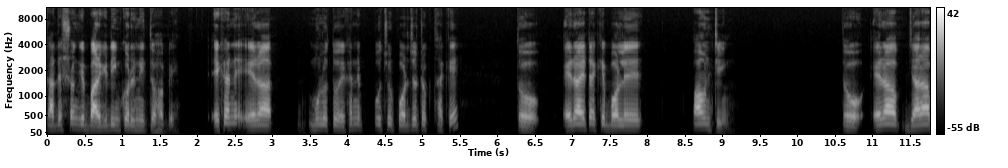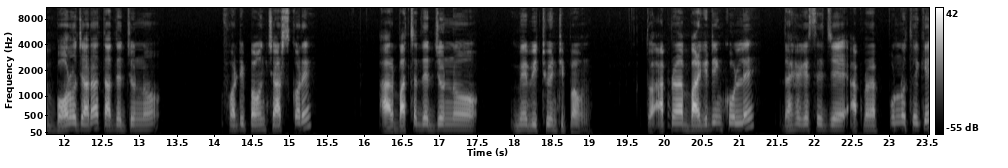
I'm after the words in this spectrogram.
তাদের সঙ্গে বার্গেটিং করে নিতে হবে। এখানে এরা মূলত, এখানে প্রচুর পর্যটক থাকে, তো এরা এটাকে বলে পাউন্টিং তো এরা যারা বড় যারা, তাদের জন্য ফর্টি পাউন্ড চার্জ করে, আর বাচ্চাদের জন্য মেবি টোয়েন্টি পাউন্ড তো আপনারা বার্গেটিং করলে দেখা গেছে যে আপনারা পনেরো থেকে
